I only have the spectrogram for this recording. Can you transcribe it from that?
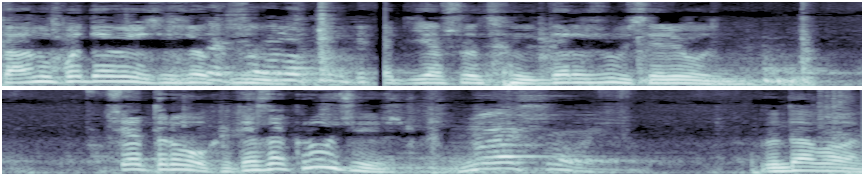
Та ну подивись, ось Так що воно ключ. крутить? Я що тут держу серйозно. Ще трохи. Ти закручуєш? Ну а що я? Ну давай.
